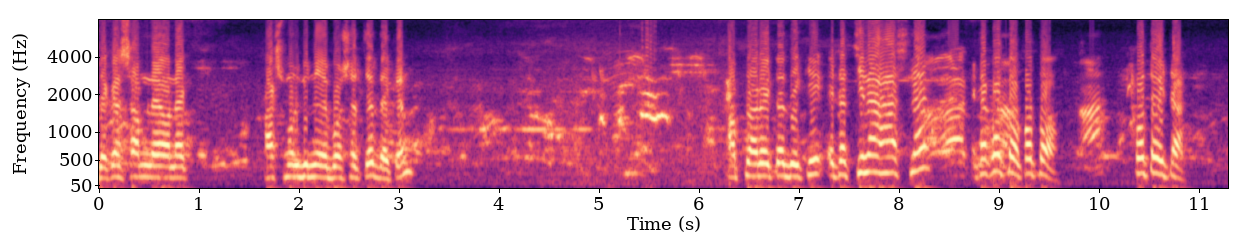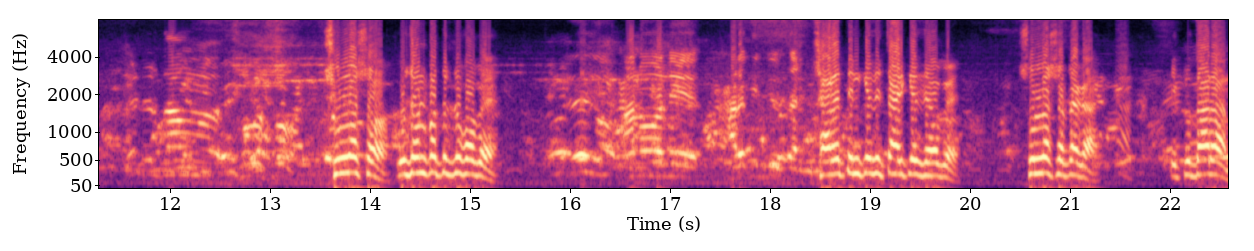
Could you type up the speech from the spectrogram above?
দেখেন সামনে অনেক হাঁস মুরগি নিয়ে বসেছে, দেখেন। আপনার এটা দেখি, এটা চীনা হাঁস না? এটা কত কত? কত এটা? ষোলোশো। ওজন কতটুকু হবে? সাড়ে তিন কেজি, চার কেজি হবে। ষোলোশো টাকা। একটু দাঁড়ান।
